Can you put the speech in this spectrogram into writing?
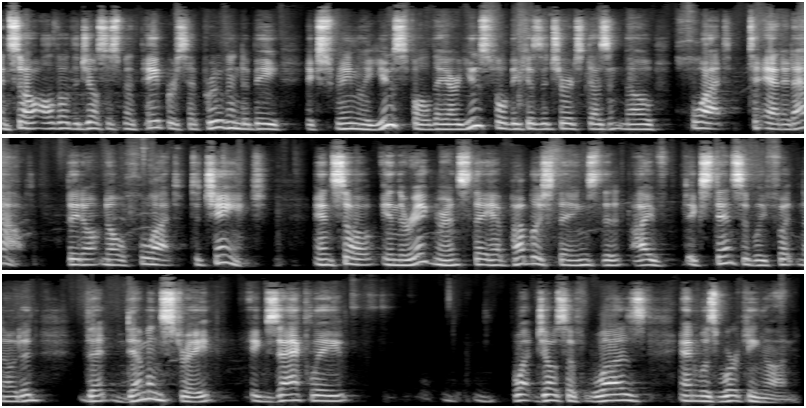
And so, although the Joseph Smith papers have proven to be extremely useful, they are useful because the church doesn't know what to edit out. They don't know what to change. And so, in their ignorance, they have published things that I've extensively footnoted that demonstrate exactly what Joseph was and was working on.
